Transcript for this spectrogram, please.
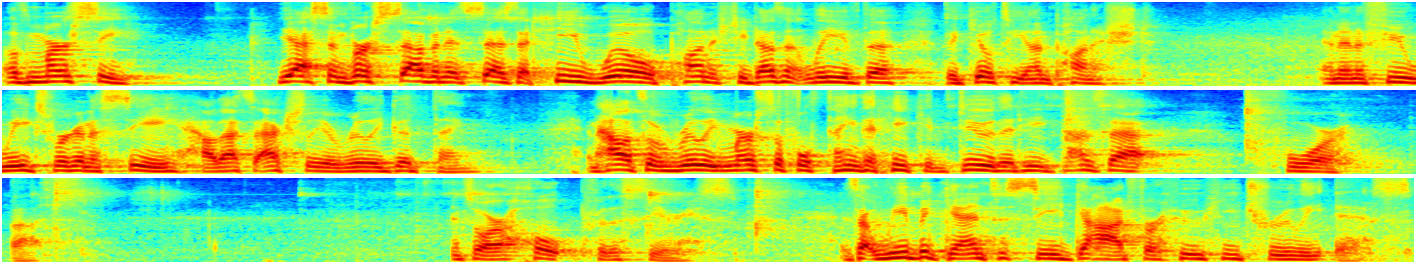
of mercy. Yes, in verse 7, it says that He will punish, He doesn't leave the, the guilty unpunished. And in a few weeks, we're going to see how that's actually a really good thing and how it's a really merciful thing that He can do, that He does that for us. And so, our hope for the series is that we begin to see God for who He truly is,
